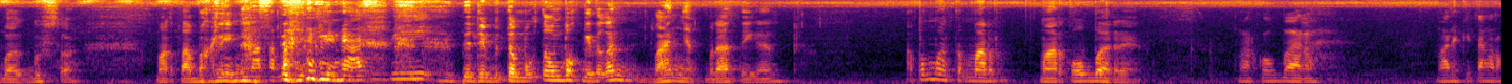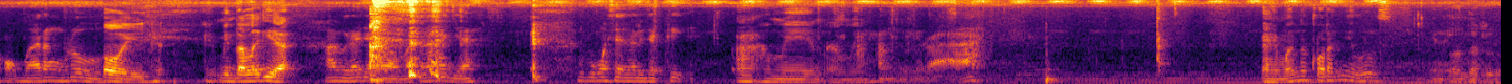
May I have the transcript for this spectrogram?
bagus lah. Martabak dinasti. Martabak dinasti. Jadi tumpuk-tumpuk gitu kan banyak berarti kan. Apa mar mar markobar ya? Narkobar mari kita ngerokok bareng bro. Oh iya. Minta lagi ya? Ambil aja kalau tenang aja. Mumpung masih ada rezeki. Amin amin. Alhamdulillah. Eh mana koreknya lulus oh, ntar dulu.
